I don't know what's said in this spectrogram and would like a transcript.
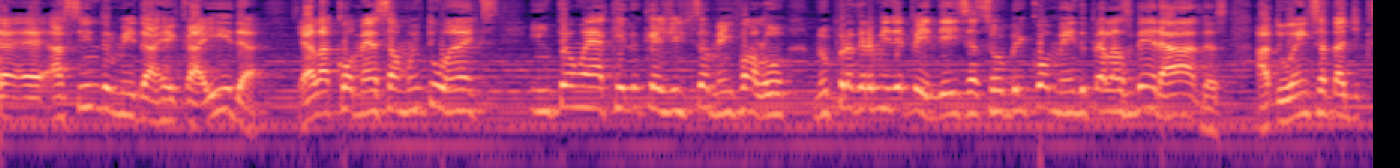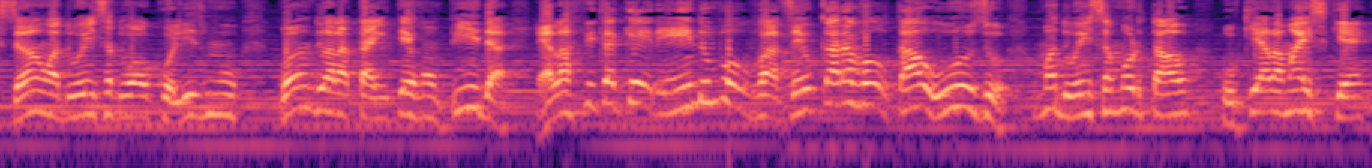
é, a, síndrome da recaída ela começa muito antes. Então é aquilo que a gente também falou no programa Independência sobre comendo pelas beiradas. A doença da adicção, a doença do alcoolismo, quando ela está interrompida, ela fica querendo fazer o cara voltar ao uso. Uma doença mortal, o que ela mais quer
